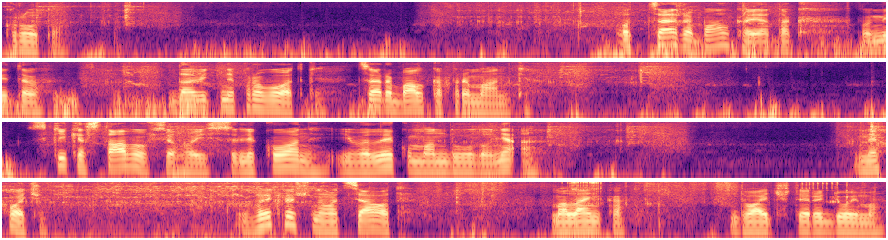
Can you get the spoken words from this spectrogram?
круто. Оце рибалка, я так помітив, навіть не проводки. Це рибалка приманки. Скільки ставив всього і силікон, і велику мандулу. Ня-а. Не хочу. Виключно оця от маленька 2,4 дюйма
